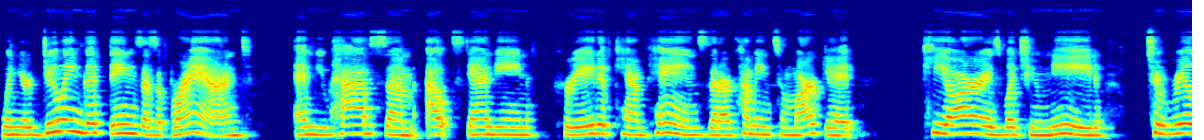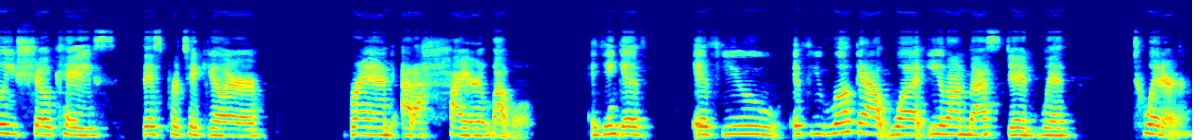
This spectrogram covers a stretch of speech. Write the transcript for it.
when you're doing good things as a brand and you have some outstanding creative campaigns that are coming to market, PR is what you need to really showcase this particular brand at a higher level. I think if if you if you look at what Elon Musk did with Twitter,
